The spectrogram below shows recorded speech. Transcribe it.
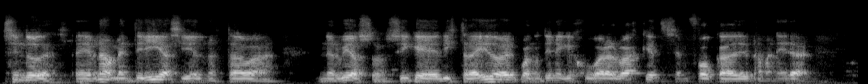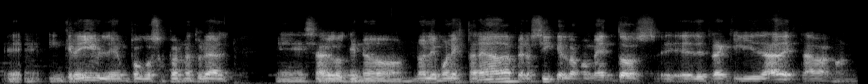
Sin duda. Eh, no, mentiría si él no estaba nervioso. Sí que distraído, él cuando tiene que jugar al básquet se enfoca de una manera eh, increíble, un poco supernatural. es algo que no, le molesta nada, pero sí que en los momentos de tranquilidad estaba con,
